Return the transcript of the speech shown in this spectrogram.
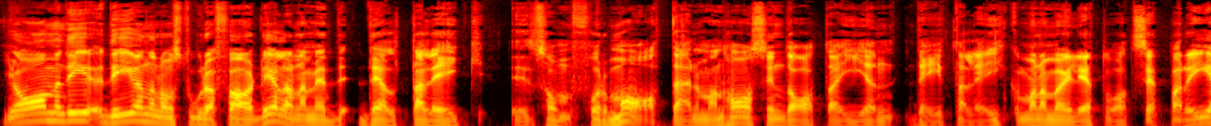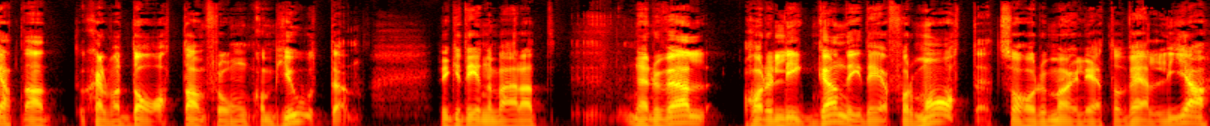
Ja, men det är, det är ju en av de stora fördelarna med Delta Lake eh, som format, där man har sin data i en Data Lake och man har möjlighet då att separera själva datan från computen. Vilket innebär att eh, när du väl har det liggande i det formatet så har du möjlighet att välja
